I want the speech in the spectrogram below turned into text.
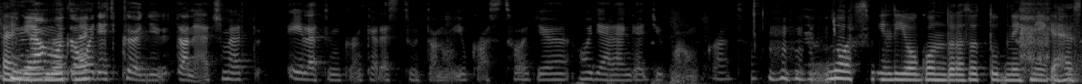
nem mondom, hogy egy könnyű tanács, mert életünkön keresztül tanuljuk azt, hogy, hogy elengedjük magunkat. 8 millió gondolatot tudnék még ehhez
